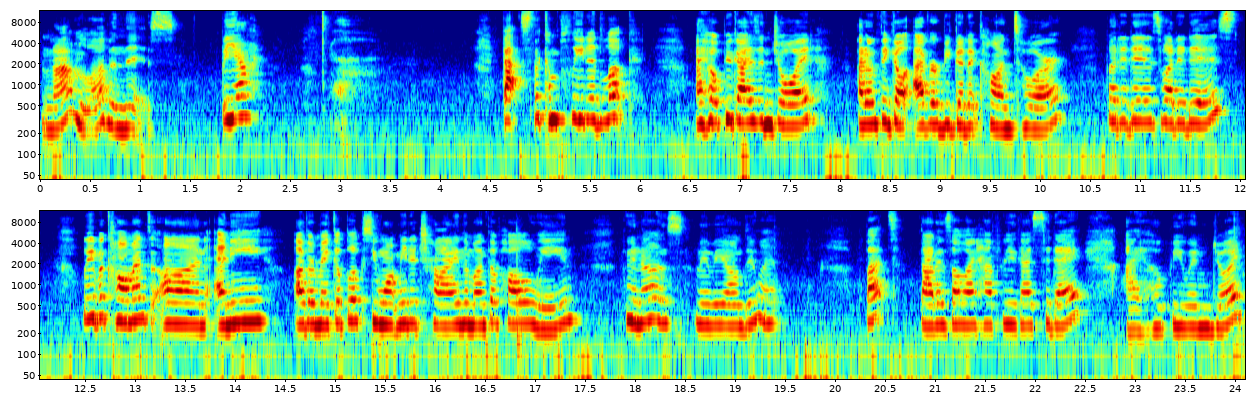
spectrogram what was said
Now I'm loving this. But yeah, that's the completed look. I hope you guys enjoyed. I don't think I'll ever be good at contour, but it is what it is. Leave a comment on any other makeup looks you want me to try in the month of Halloween. Who knows, maybe I'll do it. But that is all I have for you guys today. I hope you enjoyed.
